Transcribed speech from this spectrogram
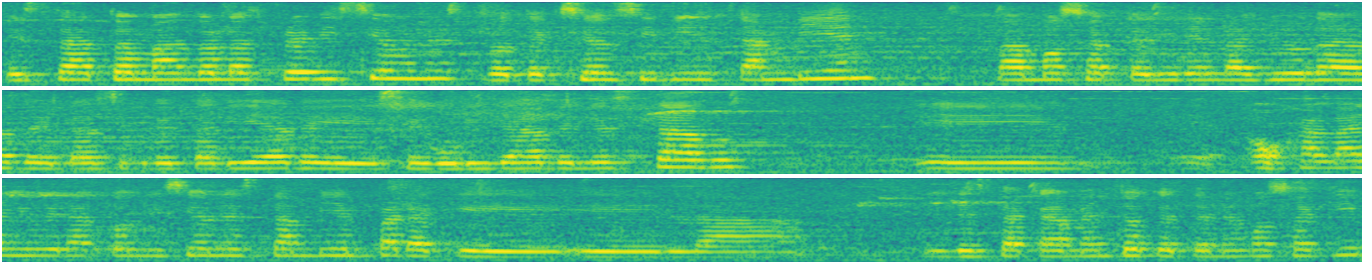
está tomando las previsiones, Protección Civil también. Vamos a pedir la ayuda de la Secretaría de Seguridad del Estado. Eh, ojalá hubiera condiciones también para que eh, el destacamento que tenemos aquí,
